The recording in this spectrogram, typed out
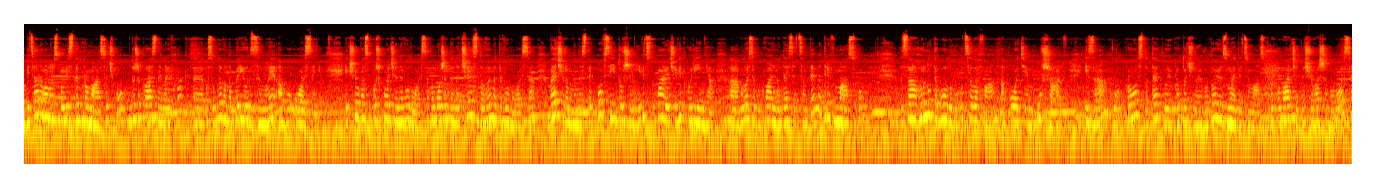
Обіцяла вам розповісти про масочку. Дуже класний лайфхак, е, особливо на період зими або осені. Якщо у вас пошкоджене волосся, ви можете на чисто вимити волосся, вечором нанести по всій довжині, відступаючи від коріння е, волосся буквально 10 см маску, загорнути голову у целофан, а потім у шарф, і зранку просто теплою проточною водою змити цю маску. Ви побачите, що ваше волосся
